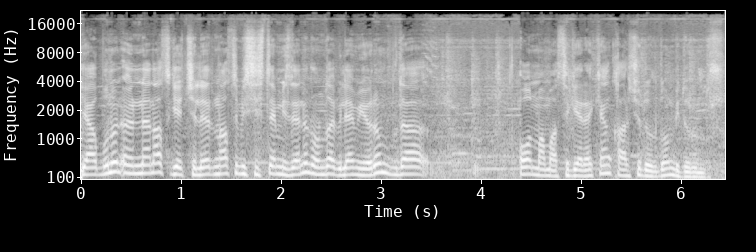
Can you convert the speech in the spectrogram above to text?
Ya bunun önüne nasıl geçilir, nasıl bir sistem izlenir onu da bilemiyorum. Bu da olmaması gereken karşı durduğum bir durumdur.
